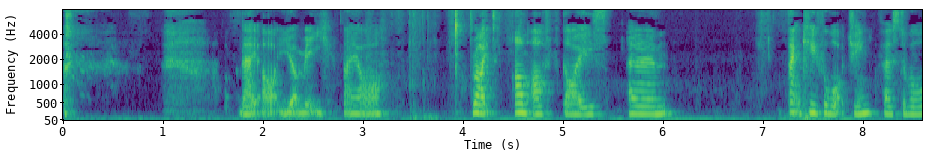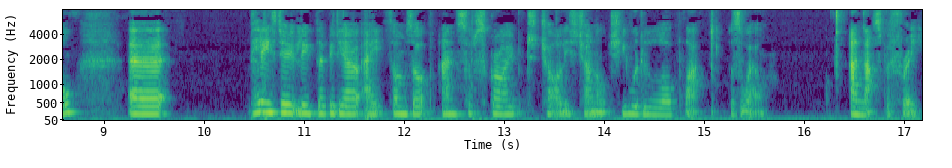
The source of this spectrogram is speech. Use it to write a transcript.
they are yummy. They are. Right, I'm off, guys. Um, thank you for watching, first of all. Uh, please do leave the video a thumbs up and subscribe to Charlie's channel. She would love that as well. And that's for free.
